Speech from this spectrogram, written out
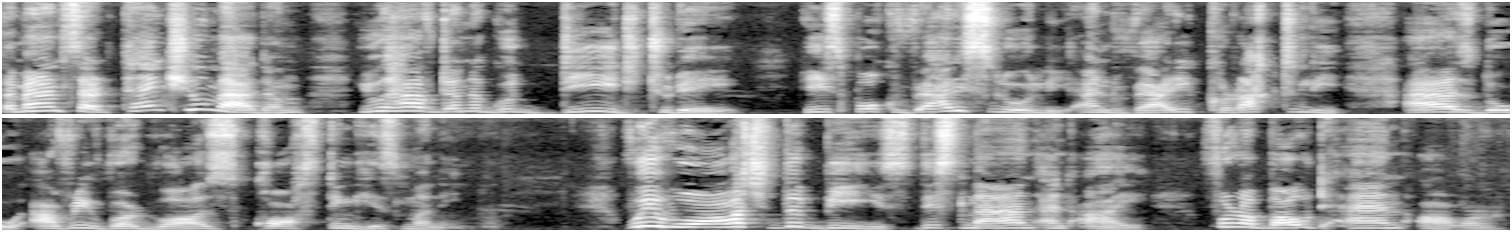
The man said, Thank you, madam. You have done a good deed today. He spoke very slowly and very correctly, as though every word was costing his money. We watched the bees, this man and I, for about an hour,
